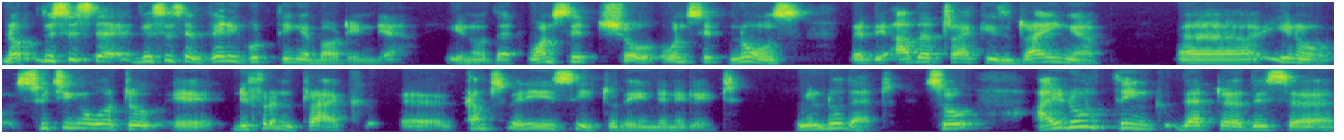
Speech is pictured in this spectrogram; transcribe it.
Now, this is the this is a very good thing about India. You know that once it show once it knows that the other track is drying up, uh, you know, switching over to a different track uh, comes very easy to the Indian elite. We'll do that. So I don't think that uh, this uh,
